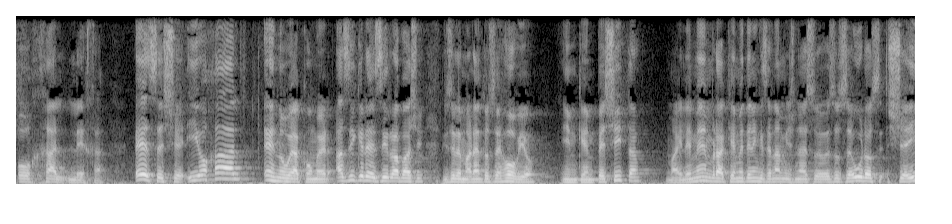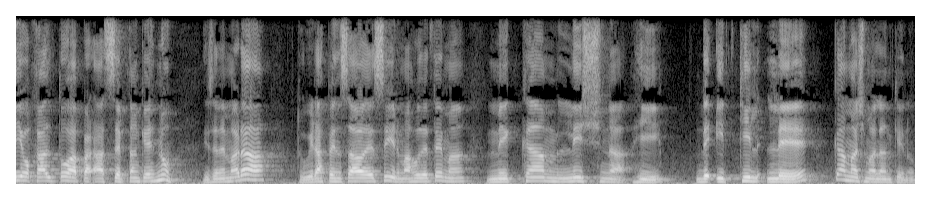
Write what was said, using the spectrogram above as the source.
Ojal Leja. Ese Shei Ojal es no voy a comer. Así quiere decir Rabashi. Dice le Mara, entonces es obvio. Imken Peshita. Maile Membra. ¿Qué me tienen que ser la Mishnah? Eso, eso seguro. Shei Ojal todos aceptan que es no. Dice le Mara. Tú hubieras pensado decir, más de tema, Mekam Lishna Hi, de Itkil Le, Kamash Malan que no.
